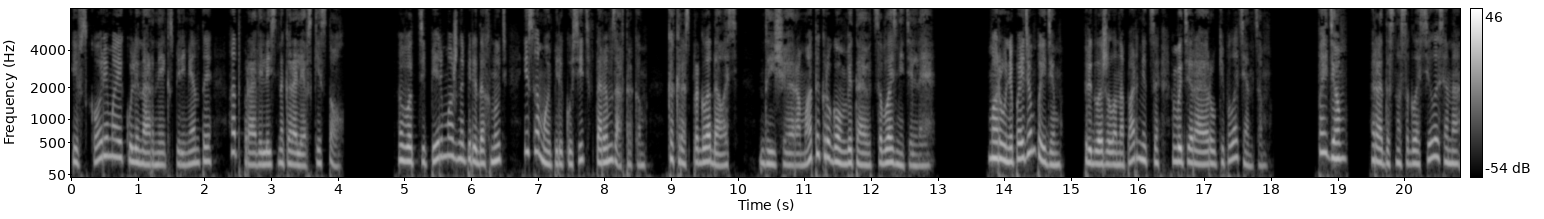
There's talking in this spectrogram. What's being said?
и вскоре мои кулинарные эксперименты отправились на королевский стол. Вот теперь можно передохнуть и самой перекусить вторым завтраком. Как раз проголодалась. Да еще и ароматы кругом витают соблазнительные. «Маруня, пойдем поедим?» — предложила напарница, вытирая руки полотенцем. Пойдем, радостно согласилась она,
